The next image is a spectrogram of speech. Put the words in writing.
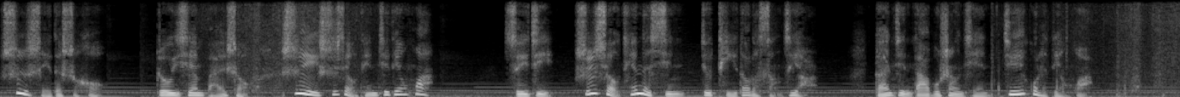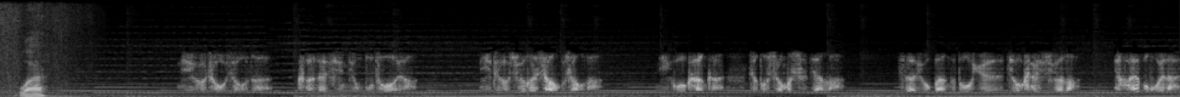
是谁的时候，周一仙摆手示意石小天接电话。随即，石小天的心就提到了嗓子眼儿，赶紧大步上前接过了电话。喂。上了？你给我看看，这都什么时间了？再有半个多月就要开学了，你还不回来，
